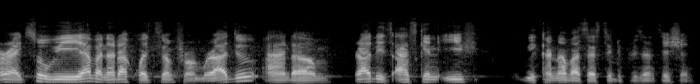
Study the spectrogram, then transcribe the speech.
All right, so we have another question from Radu, and um, Radu is asking if we can have access to the presentation.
